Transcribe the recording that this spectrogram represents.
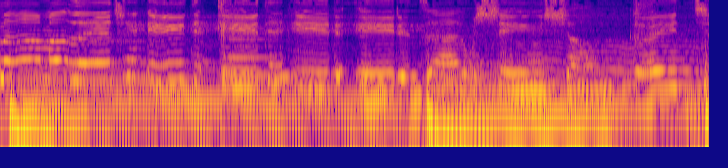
慢慢累积，一点一点，一点一点，在我心上堆积。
